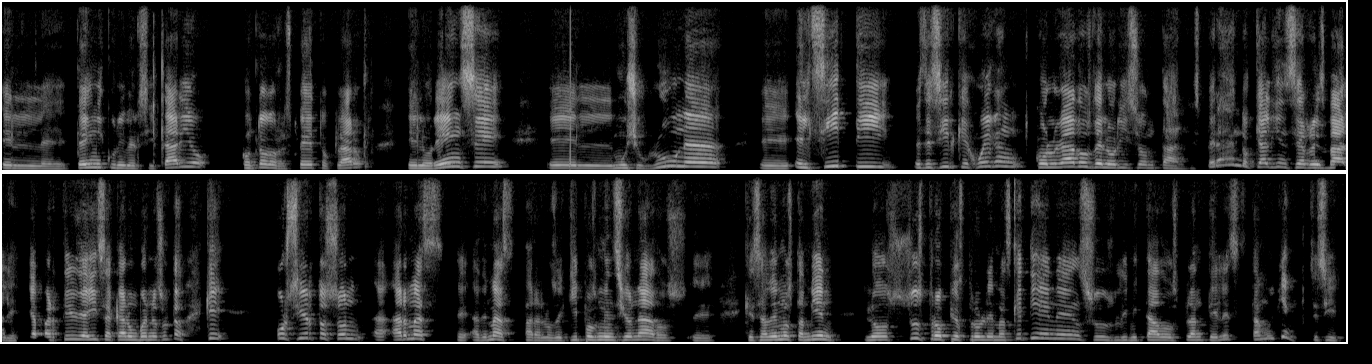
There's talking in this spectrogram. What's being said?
el eh, técnico universitario, con todo respeto, claro, el Orense, el Mushugruna, eh, el City, es decir, que juegan colgados del horizontal, esperando que alguien se resbale y a partir de ahí sacar un buen resultado. Que, por cierto, son ah, armas, eh, además, para los equipos mencionados, eh, que sabemos también los, sus propios problemas que tienen, sus limitados planteles, está muy bien. Es decir,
